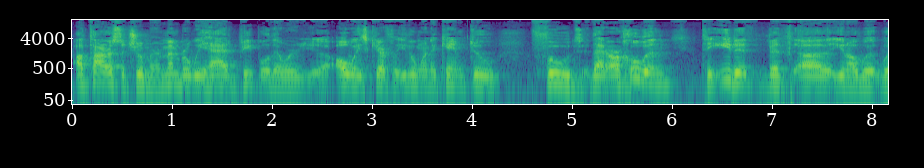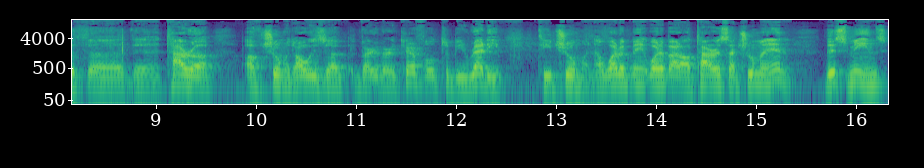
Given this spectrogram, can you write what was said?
al taras. Remember, we had people that were uh, always careful, even when it came to foods that are chulin, to eat it, but uh, you know, with, with uh, the tara of truma. Always uh, very, very careful to be ready to eat truma. Now, what about what about al taras in? This means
